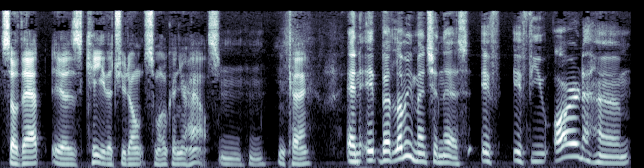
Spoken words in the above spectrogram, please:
So that is key that you don't smoke in your house. Mm-hmm. Okay? And it, but let me mention this: if if you are in a home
